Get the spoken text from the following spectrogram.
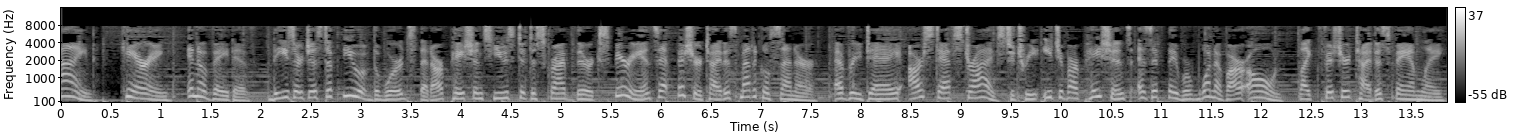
Kind, caring, innovative. These are just a few of the words that our patients use to describe their experience at Fisher Titus Medical Center. Every day, our staff strives to treat each of our patients as if they were one of our own, like Fisher Titus family.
